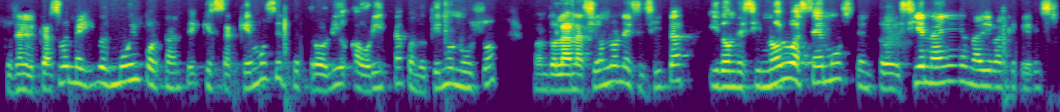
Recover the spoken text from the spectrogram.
Entonces, en el caso de México es muy importante que saquemos el petróleo ahorita cuando tiene un uso, cuando la nación lo necesita y donde si no lo hacemos dentro de 100 años nadie va a querer eso.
